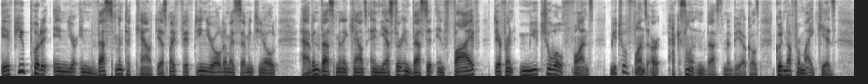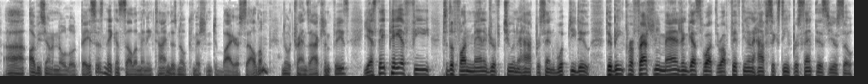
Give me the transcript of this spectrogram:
if you put it in your investment account, yes, my 15 year old and my 17 year old have investment accounts, and yes, they're invested in five different mutual funds. Mutual funds are excellent investment vehicles, good enough for my kids. Uh, obviously, on a no load basis, and they can sell them anytime. There's no commission to buy or sell them, no transaction fees. Yes, they pay a fee to the fund manager of 2.5%. Whoop de doo. They're being professionally managed, and guess what? They're up 15.5%, 16% this year. So,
